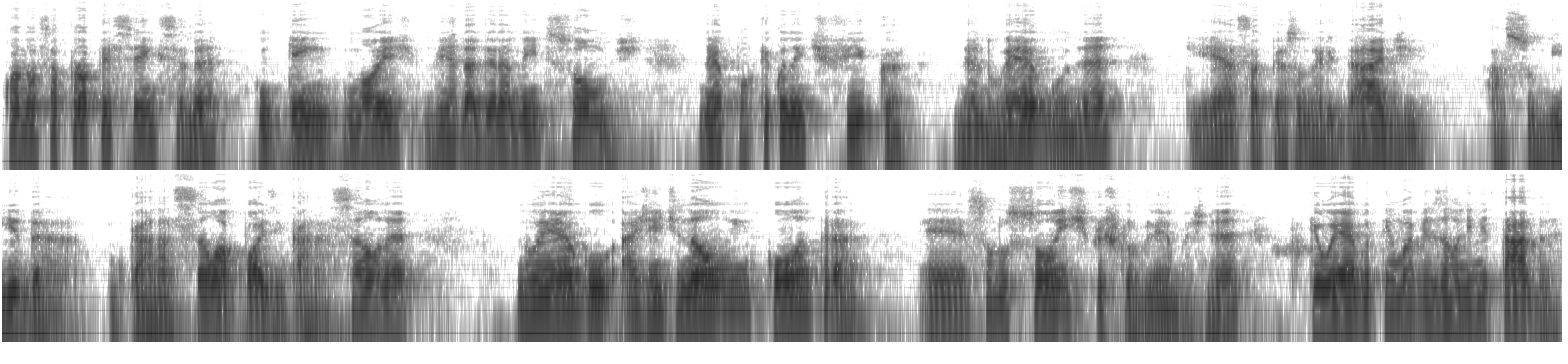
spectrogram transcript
com a nossa própria essência, né? com quem nós verdadeiramente somos. Né? Porque quando a gente fica né, no ego, né, que é essa personalidade assumida, encarnação após encarnação, né? no ego a gente não encontra é, soluções para os problemas, né? porque o ego tem uma visão limitada.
